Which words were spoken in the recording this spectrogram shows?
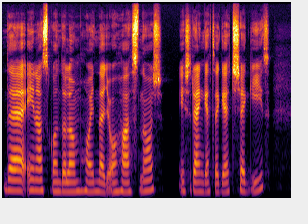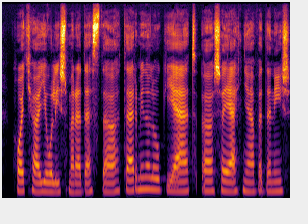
de én azt gondolom, hogy nagyon hasznos, és rengeteget segít, hogyha jól ismered ezt a terminológiát a saját nyelveden is,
